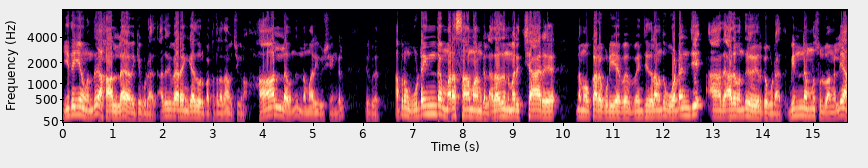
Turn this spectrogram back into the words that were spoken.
இதையும் வந்து ஹாலில் வைக்கக்கூடாது. அது வேறு எங்கேயாவது ஒரு பக்கத்தில் தான் வச்சுக்கணும். ஹாலில் வந்து இந்த மாதிரி விஷயங்கள் இருக்கக்கூடாது. அப்புறம் உடைந்த மர சாமான்கள் அதாவது இந்த மாதிரி சேரு நம்ம உட்காரக்கூடிய பெஞ்சு இதெல்லாம் வந்து உடஞ்சி அதை அதை வந்து இருக்கக்கூடாது. விண்ணம்னு சொல்லுவாங்க இல்லையா?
